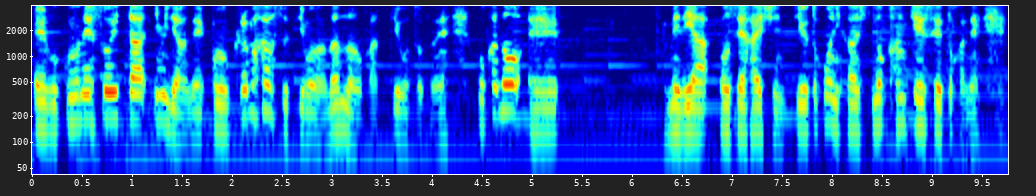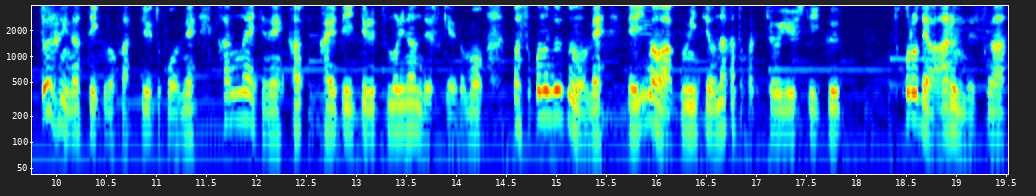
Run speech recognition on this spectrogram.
えー、僕もね、そういった意味ではね、このクラブハウスっていうものは何なのかっていうこととね、他の、えーメディア、音声配信っていうところに関しての関係性とかね、どういう風になっていくのかっていうところをね、考えてね、変えていってるつもりなんですけれども、まあ、そこの部分をね、今はコミュニティの中とかで共有していくところではあるんですが、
